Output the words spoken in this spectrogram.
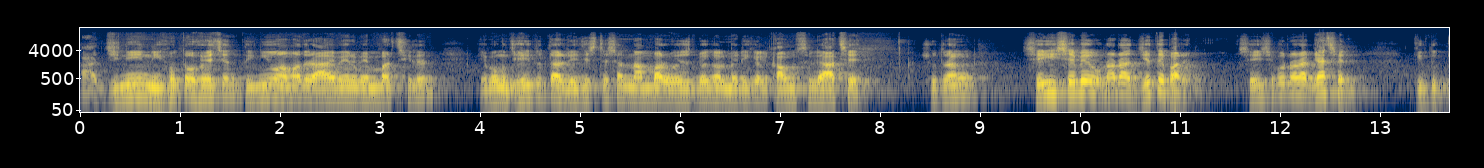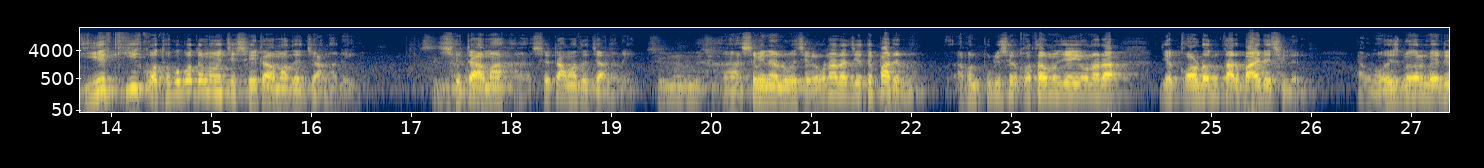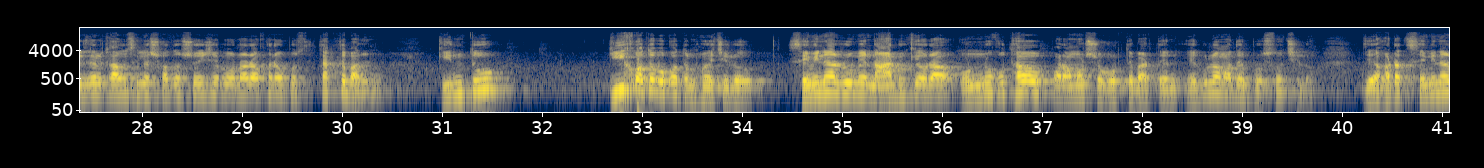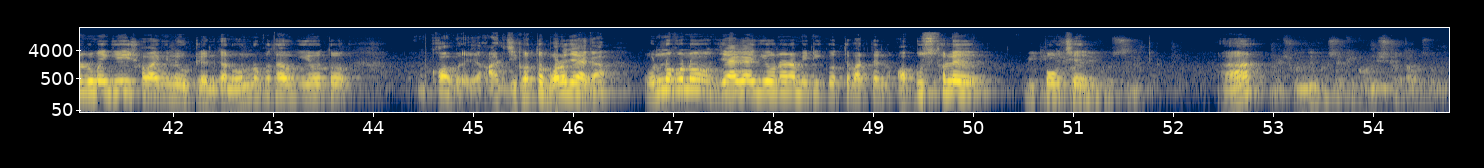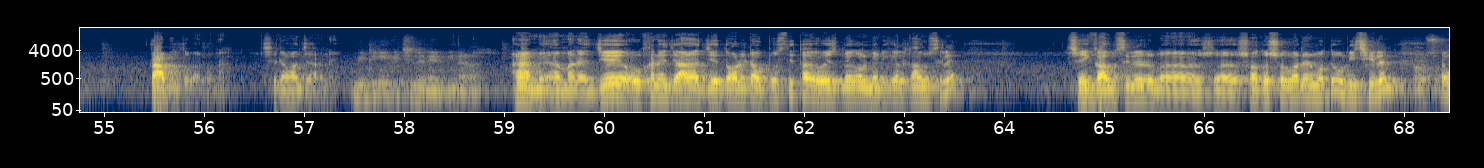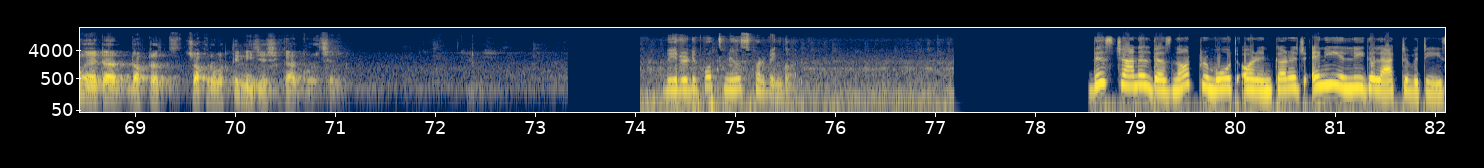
আর যিনি নিহত হয়েছেন তিনিও আমাদের আইএমের মেম্বার ছিলেন এবং যেহেতু তার registration number West Bengal medical কাউন্সিলে আছে সুতরাং সেই হিসেবে ওনারা যেতে পারেন সেই হিসেবে ওনারা গেছেন কিন্তু গিয়ে কি কথোপকথন হয়েছে সেটা আমাদের জানা নেই। সেটা আমার হ্যাঁ সেটা আমাদের জানা নেই। হ্যাঁ সেমিনার রুমে ছিল। ওনারা যেতে পারেন। না এখন পুলিশের কথা অনুযায়ী ওনারা যে কর্ডন তার বাইরে ছিলেন। এখন ওয়েস্ট বেঙ্গল মেডিকেল কাউন্সিলের সদস্য হিসেবে ওনারা ওখানে উপস্থিত থাকতে পারেন। কিন্তু কী কথোপকথন হয়েছিল? সেমিনার রুমে না ঢুকে ওরা অন্য কোথাও পরামর্শ করতে পারতেন এগুলো আমাদের প্রশ্ন ছিল। যে হঠাৎ সেমিনার রুমে গিয়েই সবাই মিলে উঠলেন কেন? অন্য কোথাও গিয়েও তো কবে? আরজিকর তো বড় জায়গা। অন্য কোনো জায়গায় গিয়ে ওনারা মিটিং করতে পারতেন। অকুস্থলে পৌঁছে। হ্যাঁ? মানে সন্দীপ ঘোষের কি ঘনিষ্ঠ তাপস তা বলতে পারব না সেটা আমার জানা নেই। মিটিংয়ে কি ছিলেন এনারা হ্যাঁ মানে যে ওখানে যারা যে দলটা উপস্থিত হয় ওয়েস্ট বেঙ্গল মেডিকেল কাউন্সিলে সেই কাউন্সিলের সদস্যগণের মধ্যে উনি ছিলেন এবং এটা ডক্টর চক্রবর্তী নিজে স্বীকার করেছেন। Bureau report news for Bengal. This channel does not promote or encourage any illegal activities.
